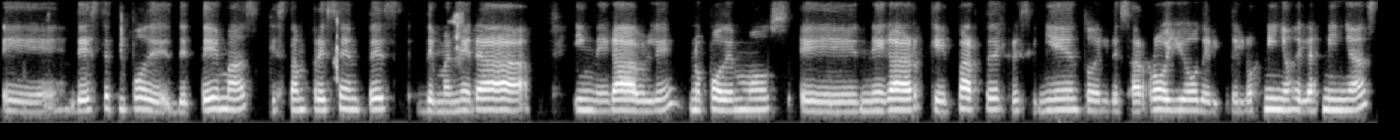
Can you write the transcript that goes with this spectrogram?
eh, de este tipo de, temas que están presentes de manera innegable. No podemos eh, negar que parte del crecimiento, del desarrollo de, los niños, de las niñas,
